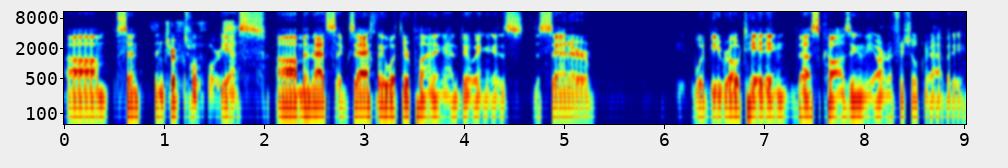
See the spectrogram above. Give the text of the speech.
um, cent- Centrifugal force. Yes, um, and that's exactly what they're planning on doing. Is the center would be rotating, thus causing the artificial gravity.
